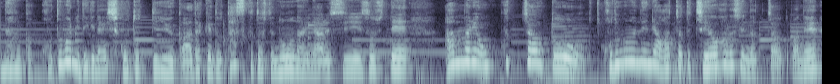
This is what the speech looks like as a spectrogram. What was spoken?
なんか言葉にできない仕事っていうかだけどタスクとして脳内にあるしそしてあんまり送っちゃうと子供の年齢上がっちゃって違う話になっちゃうとかね。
